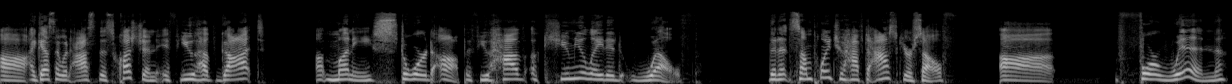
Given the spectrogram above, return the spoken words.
uh, I guess I would ask this question: If you have got uh, money stored up, if you have accumulated wealth, then at some point you have to ask yourself, uh, for when,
